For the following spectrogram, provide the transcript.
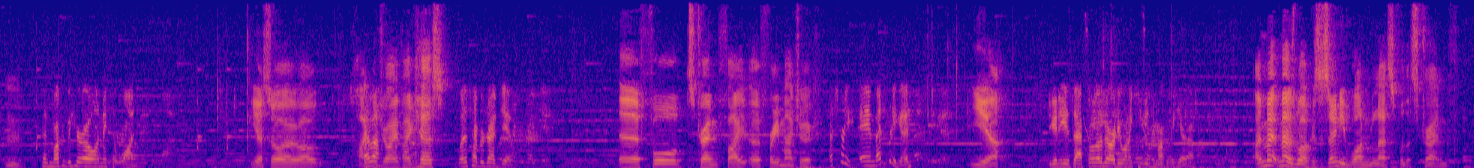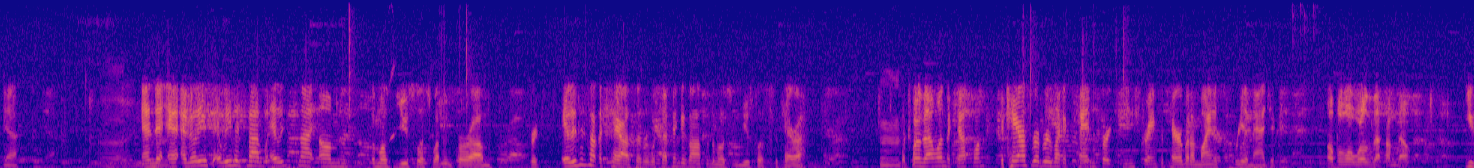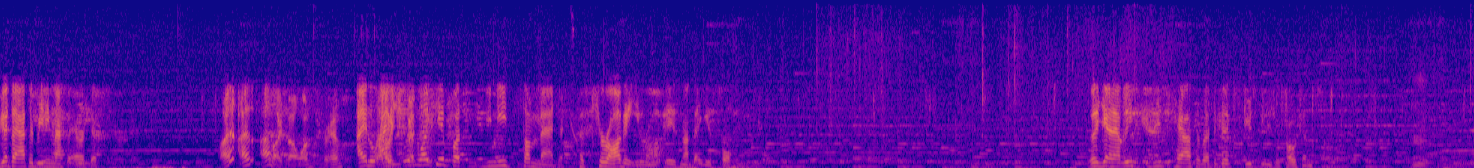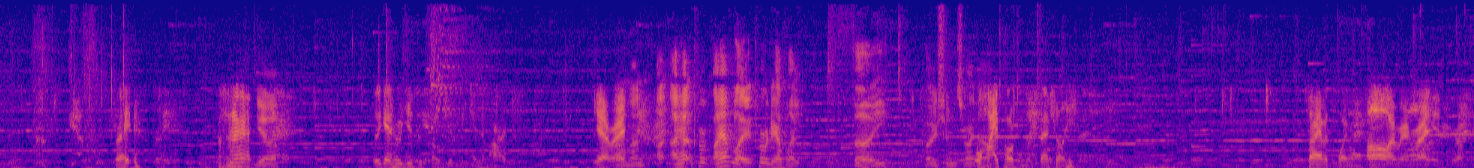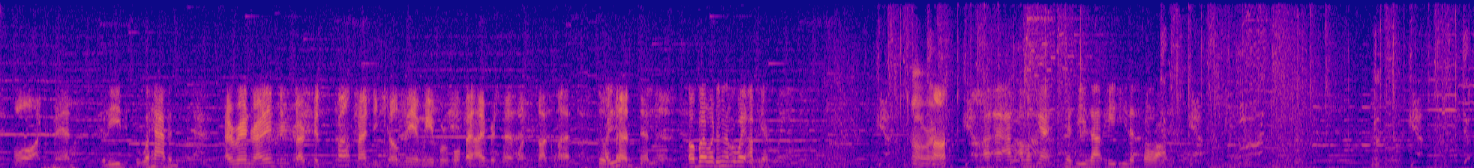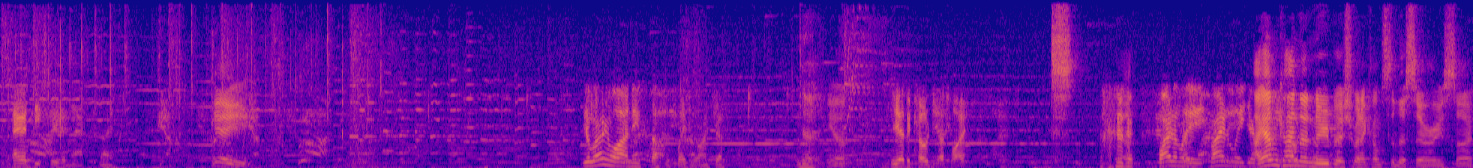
Hmm. Because Mark of a Hero only makes it one. Yeah, so I'll hyperdrive, I guess. What does Hyperdrive do? Uh, four strength, five, uh, three magic. That's pretty. And that's pretty good. Yeah, You're gonna use that for a little bit, or do you want to keep using Mark of a Hero? I might, might as well because it's only one less for the strength. Yeah. Uh, And uh, at at least, at least it's not. At least it's not um the most useless weapon for um for. At least it's not the Chaos Ripper, which I think is also the most useless for Terra. mm, Which one is that one? The chaos one? The Chaos Ripper is like a 10, 13 strain for Terra, but a minus 3 to magic. Oh, but what world is that from though? You get that after beating Master Eraqus. I I, I like that one for him. I, I, I would like it, but you need some magic, because Kiraga you is not that useful. But again, at least if you use the Chaos Ripper, that's a good excuse to use your potions, mm, right? yeah. but again, who uses potions in Kingdom Hearts? yeah, right. Oh man, I, I have I have like probably have like thirty potions right Well, now. high potions especially. Sorry, I have a toy right. Oh, I ran right into a block, man. What do you? What happened? I ran right into Dark Pit Wild Magic killed me, and we were both at high percent, one stock left. Still Are you- dead, man. Oh, by the way, there's another way up here. All right. Huh? I, I, I'm- I'm looking at because he's at he, he's at Skull Rock. I got deep freeze in that. Nice. Yay. You're learning a lot of new stuff this playthrough, aren't you? yeah. He had the coach, that's why. Yeah. finally, finally. I am kind of noobish when it comes to this series, so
